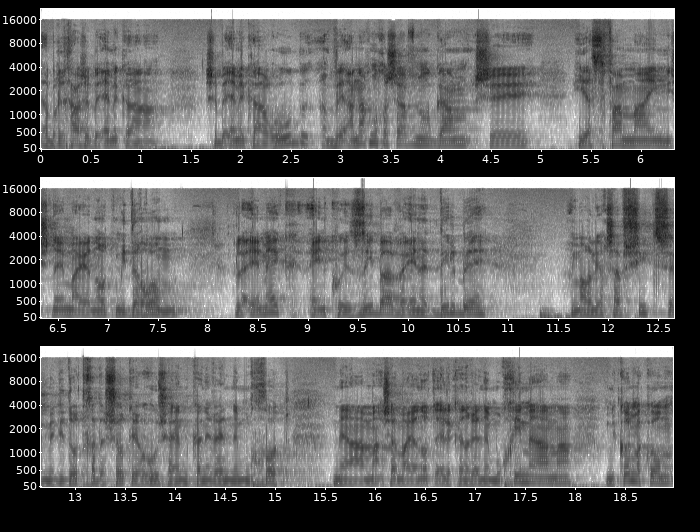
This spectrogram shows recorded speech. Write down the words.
הבריכה שבעמק, ה... שבעמק הערוב, ואנחנו חשבנו גם שהיא אספה מים משני מעיינות מדרום לעמק, עין קויזיבה ועין הדילבה. אמר לי עכשיו שיץ שמדידות חדשות הראו שהן כנראה נמוכות מהאמה, שהמעיינות האלה כנראה נמוכים מהאמה. מכל מקום,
